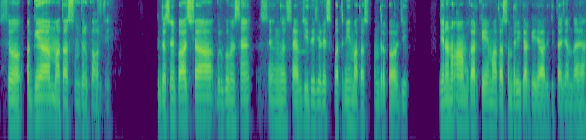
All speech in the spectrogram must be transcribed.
ਸੋ ਅੱਗੇ ਆ ਮਾਤਾ ਸੁੰਦਰ ਕੌਰ ਜੀ। ਦਸਵੇਂ ਪਾਤਸ਼ਾਹ ਗੁਰੂ ਗੋਬਿੰਦ ਸਿੰਘ ਸਾਹਿਬ ਜੀ ਦੇ ਜਿਹੜੇ ਸੁਪਤਨੀ ਮਾਤਾ ਸੁੰਦਰ ਕੌਰ ਜੀ, ਜਿਨ੍ਹਾਂ ਨੂੰ ਆਮ ਕਰਕੇ ਮਾਤਾ ਸੁੰਦਰੀ ਕਰਕੇ ਯਾਦ ਕੀਤਾ ਜਾਂਦਾ ਆ।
